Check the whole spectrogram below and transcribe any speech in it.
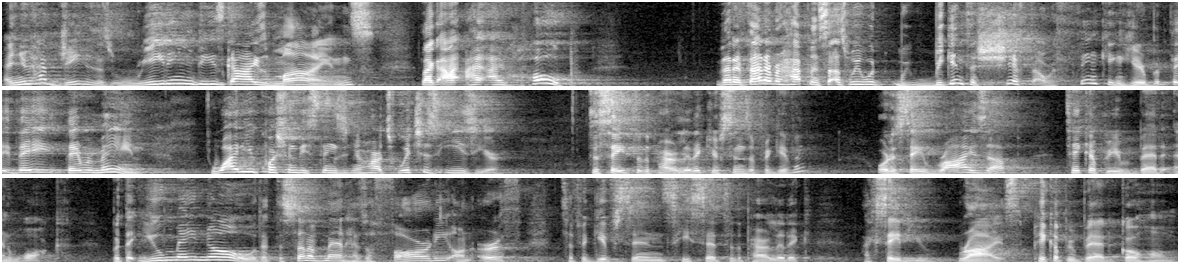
and you have Jesus reading these guys' minds, like I, I hope that if that ever happens to us, we would we begin to shift our thinking here, but they, they, they remain. Why do you question these things in your hearts? Which is easier? To say to the paralytic, Your sins are forgiven? Or to say, Rise up, take up your bed, and walk? But that you may know that the Son of Man has authority on earth to forgive sins, he said to the paralytic, I say to you, rise, pick up your bed, go home.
